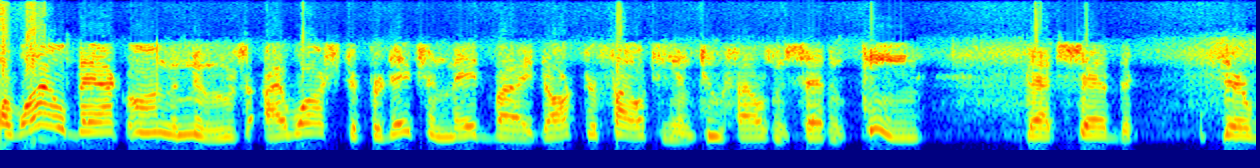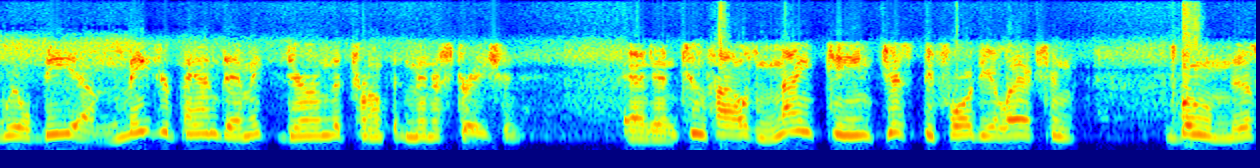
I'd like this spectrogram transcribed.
A while back on the news, I watched a prediction made by Dr. Fauci in 2017 that said that there will be a major pandemic during the Trump administration. And in 2019, just before the election, boom, this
